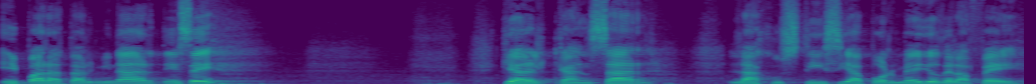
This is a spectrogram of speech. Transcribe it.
y para terminar, dice que alcanzar la justicia por medio de la fe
